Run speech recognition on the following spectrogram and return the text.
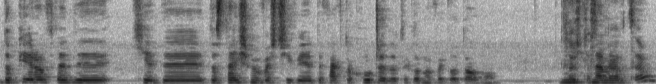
dopiero wtedy, kiedy dostaliśmy właściwie de facto klucze do tego nowego domu. Ktoś to nam- sprawdzał?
